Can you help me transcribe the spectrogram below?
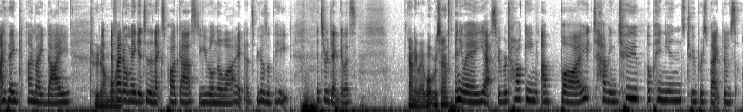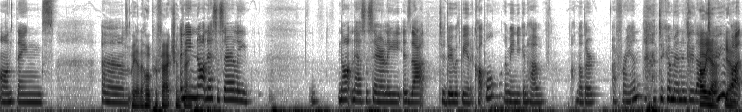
I think I might die Too damn warm. If I don't make it to the next podcast, you will know why. It's because of the heat. It's ridiculous. Anyway, what were we saying? Anyway, yes, we were talking about having two opinions, two perspectives on things. Um, yeah, the whole perfection I thing. mean, not necessarily. Not necessarily is that to do with being a couple. I mean, you can have another a friend to come in and do that Oh, yeah, too. yeah. But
